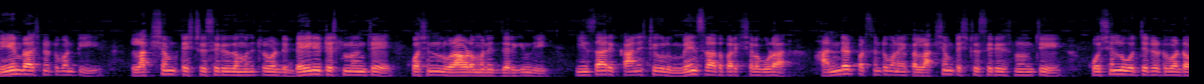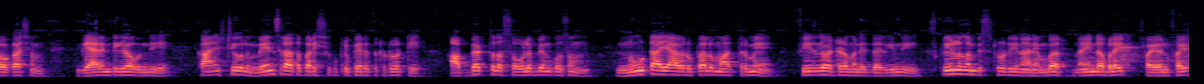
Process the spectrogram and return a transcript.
నేను రాసినటువంటి లక్ష్యం టెస్ట్ సిరీస్ సంబంధించినటువంటి డైలీ టెస్ట్ల నుంచే క్వశ్చన్లు రావడం అనేది జరిగింది. ఈసారి కానిస్టేబుల్ మెయిన్స్ రాత పరీక్షలు కూడా హండ్రెడ్ పర్సెంట్ మన యొక్క లక్ష్యం టెస్ట్ సిరీస్ నుంచి క్వశ్చన్లు వచ్చేటటువంటి అవకాశం గ్యారంటీగా ఉంది. కానిస్టేబుల్ మెయిన్స్ రాత పరీక్షకు ప్రిపేర్ అవుతున్నటువంటి అభ్యర్థుల సౌలభ్యం కోసం నూట యాభై రూపాయలు మాత్రమే ఫీజుగా పెట్టడం అనేది జరిగింది. స్క్రీన్లో కనిపిస్తున్నటువంటి నా number nine double eight five one five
